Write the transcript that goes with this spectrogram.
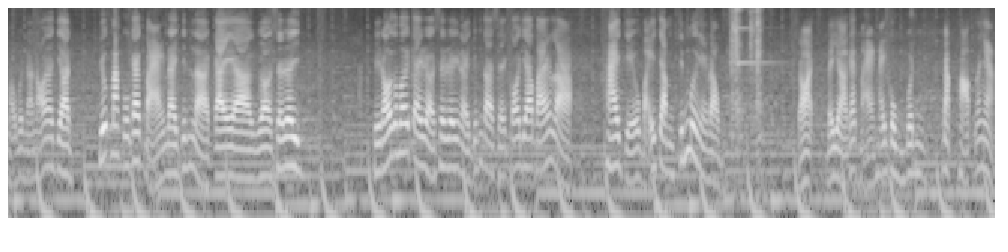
mà mình đã nói ở trên. Trước mắt của các bạn đây chính là cây à, G series. Thì đối với cây R series này chúng ta sẽ có giá bán là 2 triệu 790 ngàn đồng. Rồi bây giờ các bạn hãy cùng Vinh đập hộp nó nha.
